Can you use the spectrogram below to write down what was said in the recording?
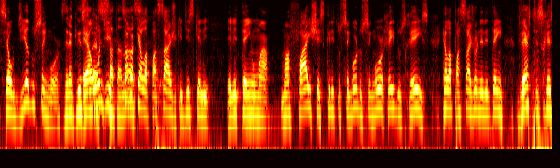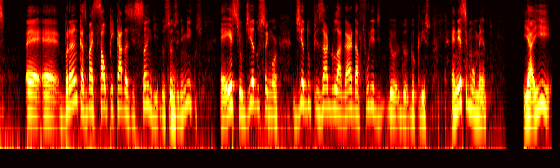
Esse é o dia do Senhor. Seria Cristo É onde. Satanás. Sabe aquela passagem que diz que ele, ele tem uma, uma faixa escrito Senhor do Senhor, Rei dos Reis? Aquela passagem onde ele tem vestes res- é, é, brancas, mas salpicadas de sangue dos seus Sim. inimigos? É esse o dia do Senhor, dia do pisar do lagar, da fúria de- do, do, do Cristo. É nesse momento. E aí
